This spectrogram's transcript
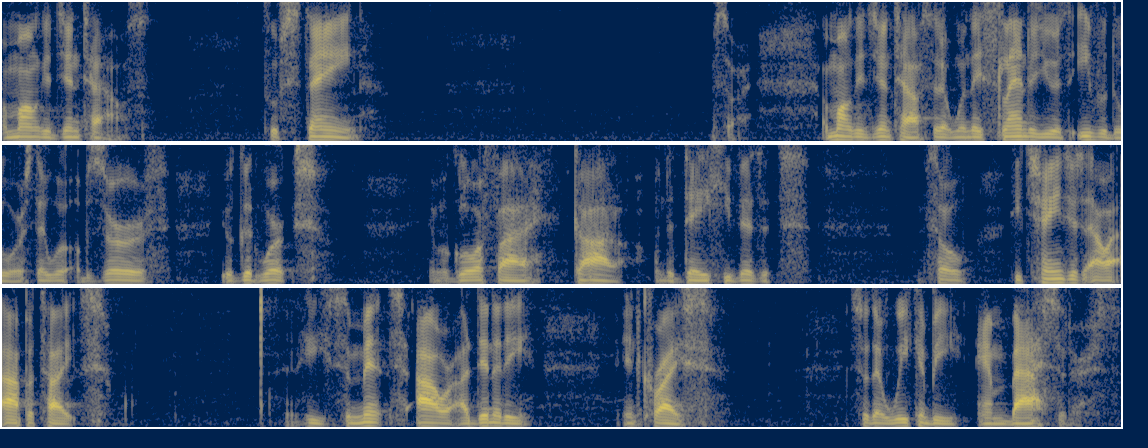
among the Gentiles, to abstain. I'm sorry, among the Gentiles, so that when they slander you as evildoers, they will observe your good works and will glorify God on the day he visits. So he changes our appetites and he cements our identity in Christ so that we can be ambassadors.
